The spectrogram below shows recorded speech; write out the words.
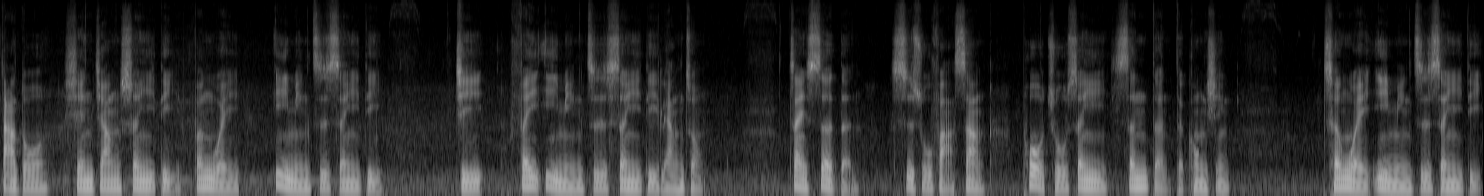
大多先将圣义地分为义名之圣义地及非义名之圣义地两种，在色等世俗法上破除圣义生等的空性，称为义名之圣义地。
